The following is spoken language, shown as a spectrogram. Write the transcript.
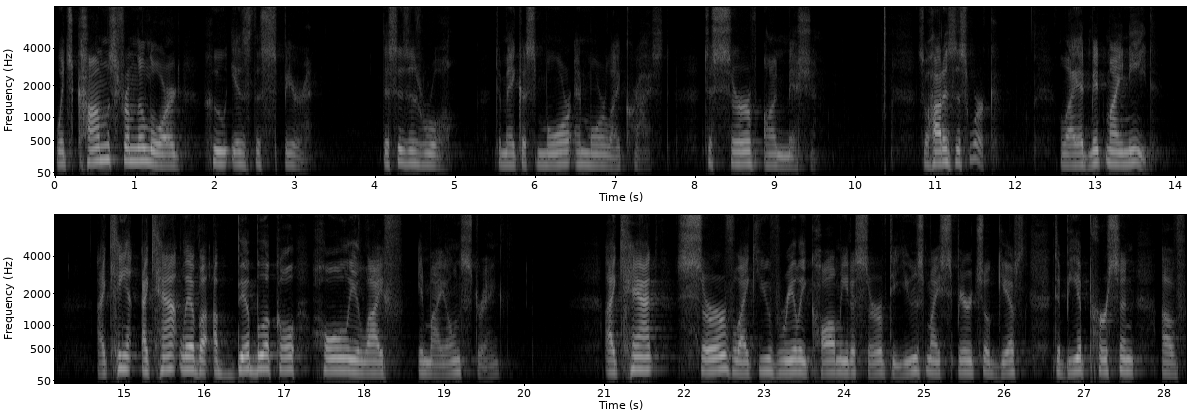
which comes from the Lord who is the Spirit. This is his rule to make us more and more like Christ, to serve on mission. So, how does this work? Well, I admit my need. I can't, I can't live a, a biblical, holy life in my own strength. I can't serve like you've really called me to serve, to use my spiritual gifts, to be a person of,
